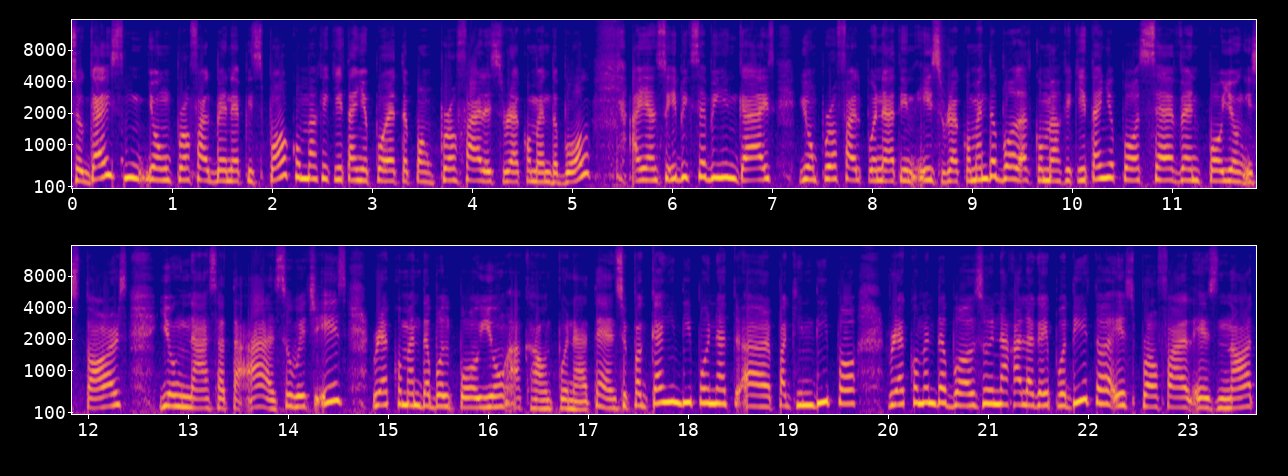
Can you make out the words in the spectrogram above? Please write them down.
So guys, yung profile benefits po, kung makikita nyo po ito pong profile is recommendable. Ayan, so ibig sabihin guys, yung profile po natin is recommendable at kung makikita nyo po, 7 po yung stars yung nasa taas. So which is recommendable po yung account po natin. So pagka hindi po nat ah, pag hindi po recommendable, so nakalagay po dito is profile is not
